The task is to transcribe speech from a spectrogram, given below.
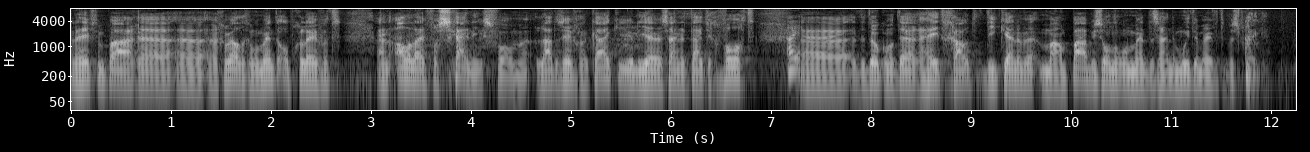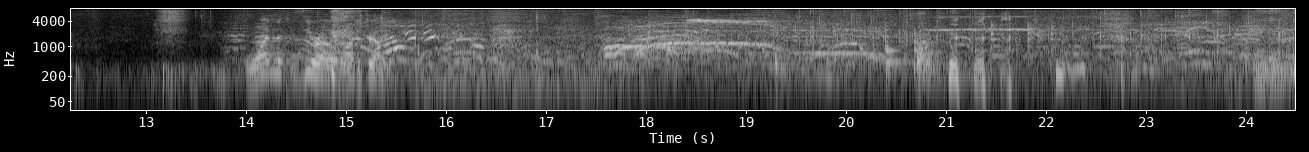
dat heeft een paar eh, eh, geweldige momenten opgeleverd. En allerlei verschijningsvormen. Laten we eens even gaan kijken. Jullie eh, zijn een tijdje gevolgd. Oh ja. Eh, de documentaire heet Goud. Die kennen we. Maar een paar bijzondere momenten zijn de moeite om even te bespreken. 1-0 Australia.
